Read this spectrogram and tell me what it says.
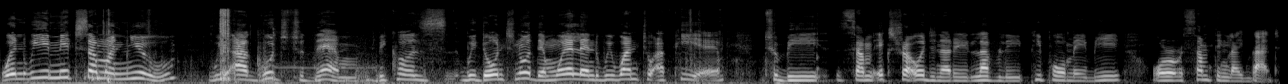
When we meet someone new we are good to them because we don't know them well and we want to appear to be some extraordinary, lovely people, maybe, or something like that.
